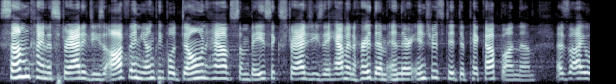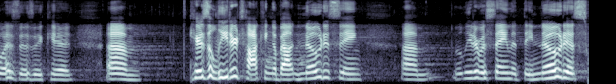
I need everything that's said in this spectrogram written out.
some kind of strategies. Often young people don't have some basic strategies, they haven't heard them, and they're interested to pick up on them, as I was as a kid. Um, here's a leader talking about noticing um, the leader was saying that they notice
